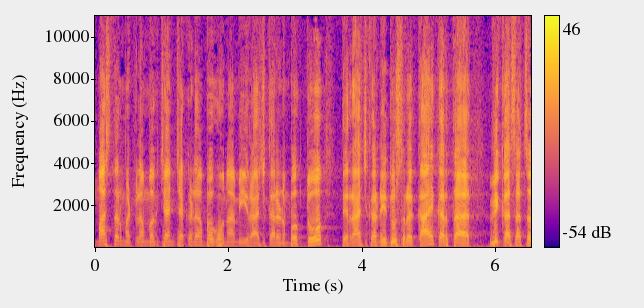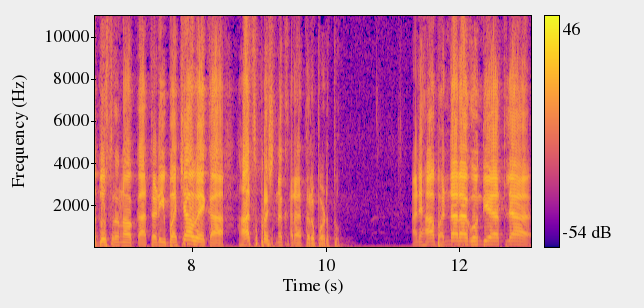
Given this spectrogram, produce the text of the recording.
मास्तर म्हटलं मग ज्यांच्याकडं बघून आम्ही राजकारण बघतो ते राजकारणी दुसरं काय करतात? विकासाचं दुसरं नाव कातडी बचाव आहे का? हाच प्रश्न खरा तर पडतो. आणि हा भंडारा गोंदियातल्या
